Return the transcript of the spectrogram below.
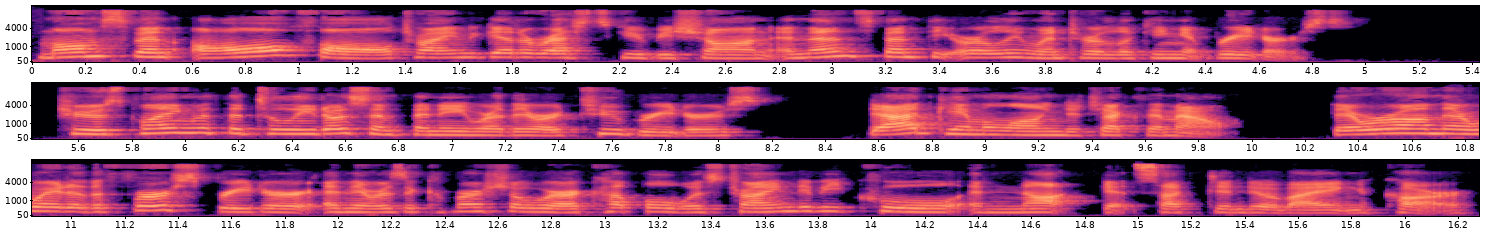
Mom spent all fall trying to get a rescue Bichon and then spent the early winter looking at breeders. She was playing with the Toledo Symphony where there were two breeders. Dad came along to check them out. They were on their way to the first breeder, and there was a commercial where a couple was trying to be cool and not get sucked into buying a car.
